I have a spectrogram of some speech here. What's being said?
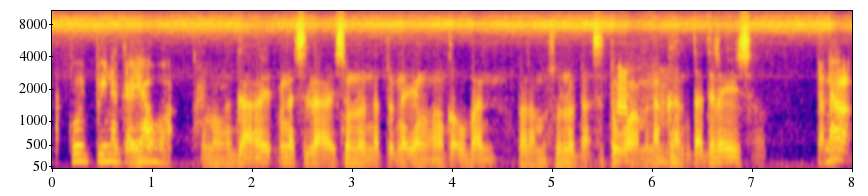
Ako'y pinagayawa. Yung mga gahit mo na sila, isunod na to na yung ang kauban para masunod na sa tuwa. Managhanta dire sa Tana!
